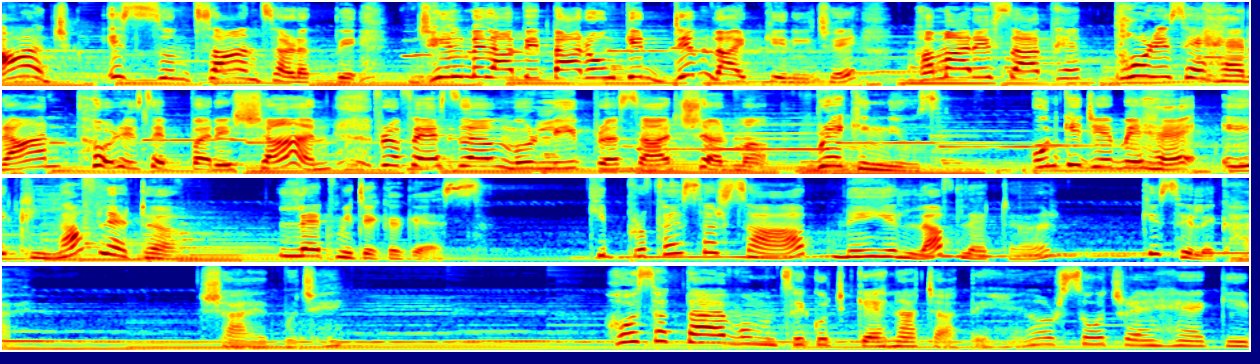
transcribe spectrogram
आज इस सुनसान सड़क पे झिलमिलाते तारों के डिम लाइट के नीचे हमारे साथ हैं थोड़े से हैरान, थोड़े से परेशान professor Murali Prasad Sharma. Breaking news उनकी जेब में है एक love letter let me take a guess कि प्रोफेसर साहब ने ये लव लेटर किसे लिखा है? शायद मुझे। हो सकता है वो मुझसे कुछ कहना चाहते हैं और सोच रहे हैं कि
